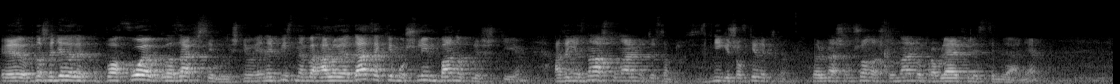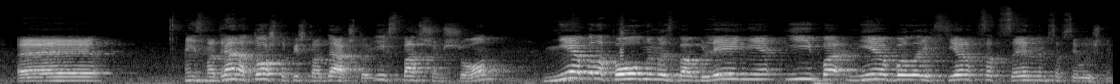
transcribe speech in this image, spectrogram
Э, потому что делали плохое в глазах Всевышнего. И написано «Вагалояда таким ушлим бану плештим». А ты не знал, что нами, то есть там, в книге Шофтим написано во времена Шимшона, что нами управляют филистимляне. Э, несмотря на то, что пишет Радак, что их спас Шимшон, не было полным избавления, ибо не было их сердца цельным со Всевышним.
